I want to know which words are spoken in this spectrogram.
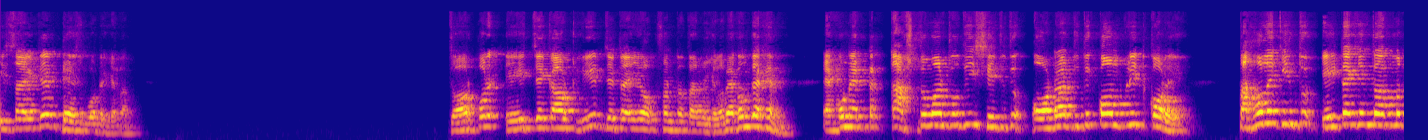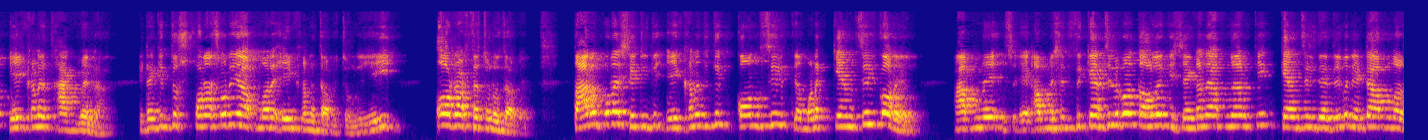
এই সাইটের ড্যাশবোর্ডে গেলাম। যাওয়ার পর এই চেক আউট লিড যেটা এই অপশনটাতে আমি গেলাম। এখন দেখেন, এখন একটা কাস্টমার যদি, সে যদি অর্ডার যদি কমপ্লিট করে, তাহলে কিন্তু এইটা কিন্তু আপনার এইখানে থাকবে না। এটা কিন্তু সরাসরি আপনার এইখানে যাবে চলে, এই অর্ডারটা চলে যাবে। তারপরে সে যদি এখানে যদি কনসিল মানে ক্যান্সেল করে, আপনি আপনি সে যদি ক্যান্সেল করে, তাহলে কি সেখানে আপনি আর কি ক্যান্সেল দিয়ে দেবেন? এটা আপনার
